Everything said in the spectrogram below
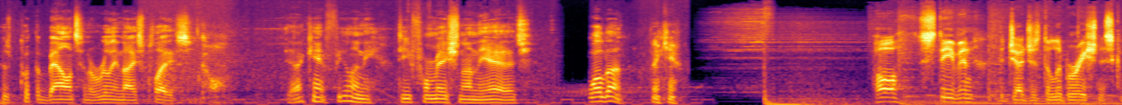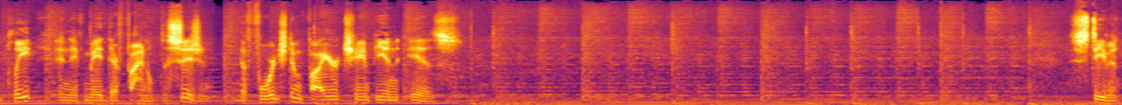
has put the balance in a really nice place. Cool. Yeah, I can't feel any deformation on the edge. Well done. Thank you. Paul, Stephen, the judge's deliberation is complete, and they've made their final decision. The Forged in Fire champion is. Stephen,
